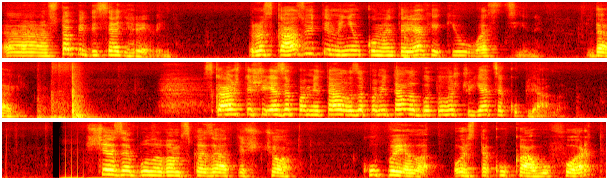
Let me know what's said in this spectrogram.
е, 150 гривень. Розказуйте мені в коментарях, які у вас ціни. Далі. Скажете, що я запам'ятала, запам'ятала, бо того, що я це купляла. Ще забула вам сказати, що купила ось таку каву Форт.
